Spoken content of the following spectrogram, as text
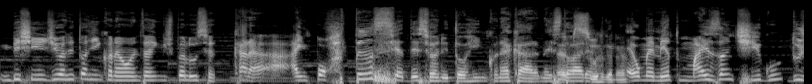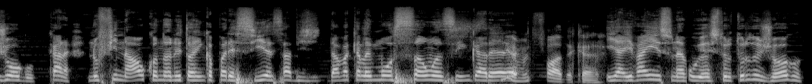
um bichinho de ornitorrinco, né, um ornitorrinco de pelúcia. Cara, a, a importância desse ornitorrinco, né, cara, na É história. absurdo, né? é o memento mais antigo do jogo. Cara, no final, quando o ornitorrinco aparecia, sabe, dava aquela emoção assim, cara. É É... muito foda, cara. E aí vai isso, né? A estrutura do jogo,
